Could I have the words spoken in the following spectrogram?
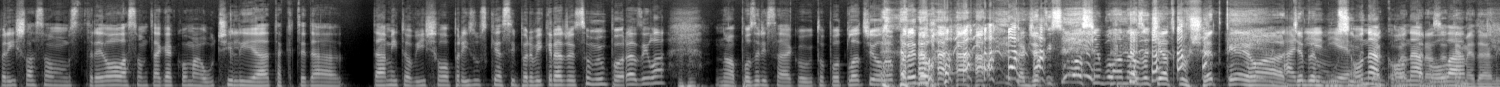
prišla som, strelala som tak, ako ma učili a tak teda tá mi to vyšlo pri Zuzke asi prvýkrát, že som ju porazila. Uh-huh. No a pozri sa, ako ju to potlačil dopredu. Takže ty si vlastne bola na začiatku všetkého a, a tebe nie, nie. musíme ona, ona bola, za tie medaily.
